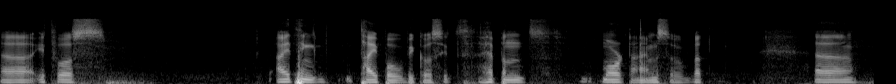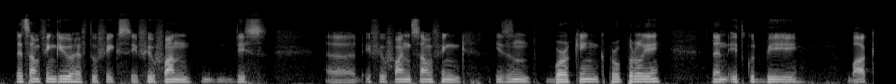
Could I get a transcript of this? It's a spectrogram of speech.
uh, it was, I think, typo because it happened more times. So, but that's something you have to fix if you find this. Uh, if you find something isn't working properly, then it could be bug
